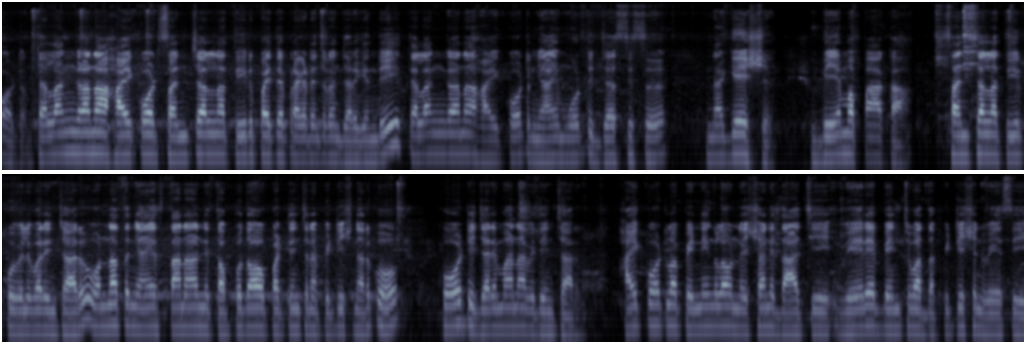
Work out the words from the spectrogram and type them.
హైకోర్టు. తెలంగాణ హైకోర్టు సంచలన తీర్పు అయితే ప్రకటించడం జరిగింది. తెలంగాణ హైకోర్టు న్యాయమూర్తి జస్టిస్ నగేష్ భీమపాక సంచలన తీర్పు వెలువరించారు. ఉన్నత న్యాయస్థానాన్ని తప్పుదోవ పట్టించిన పిటిషనర్కు కోటి జరిమానా విధించారు. హైకోర్టులో పెండింగ్లో ఉన్న విషయాన్ని దాచి వేరే బెంచ్ వద్ద పిటిషన్ వేసి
